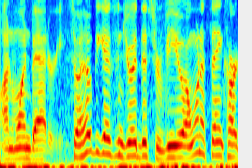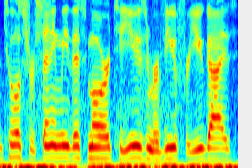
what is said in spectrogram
on one battery. So I hope you guys enjoyed this review. I want to thank Hart Tools for sending me this mower to use and review for you guys.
